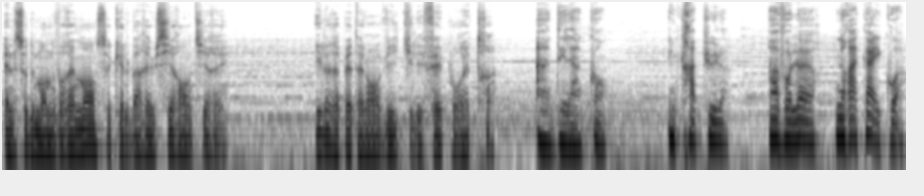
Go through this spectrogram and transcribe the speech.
elle se demande vraiment ce qu'elle va réussir à en tirer. Il répète à l'envie qu'il est fait pour être Un délinquant, une crapule, un voleur, une racaille, quoi.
